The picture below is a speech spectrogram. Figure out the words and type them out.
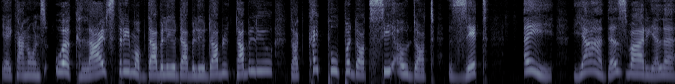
Jy kan ons ook livestream op www.capepulpit.co.za. Ja, dis waar jy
